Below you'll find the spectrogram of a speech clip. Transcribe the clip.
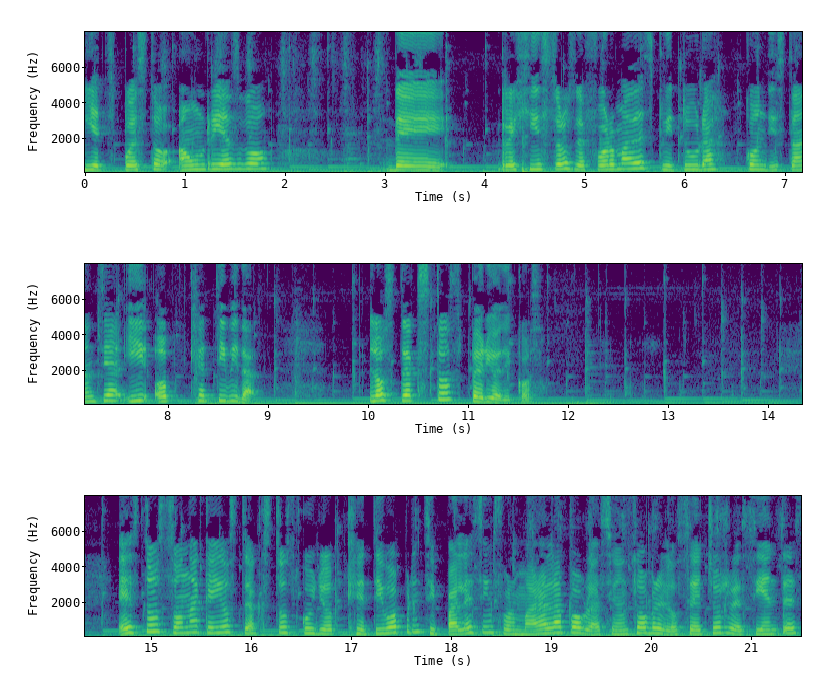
y expuesto a un riesgo de registros de forma de escritura con distancia y objetividad. Los textos periódicos. Estos son aquellos textos cuyo objetivo principal es informar a la población sobre los hechos recientes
